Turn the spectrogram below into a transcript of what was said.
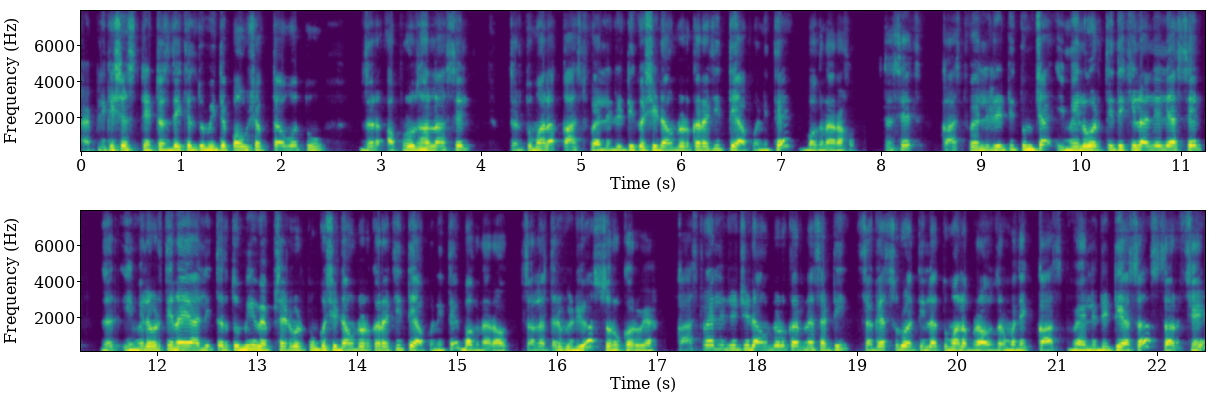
ॲप्लिकेशन स्टेटस देखील तुम्ही ते पाहू शकता व तू जर अप्रूव्ह झाला असेल तर तुम्हाला कास्ट व्हॅलिडिटी कशी डाउनलोड करायची ते आपण इथे बघणार आहोत. तसेच कास्ट व्हॅलिडिटी तुमच्या ईमेलवरती देखील आलेली असेल. जर ईमेलवरती नाही आली तर तुम्ही वेबसाईटवरतून कशी डाउनलोड करायची ते आपण इथे बघणार आहोत. चला तर व्हिडिओ सुरू करूया. कास्ट व्हॅलिडिटी डाउनलोड करण्यासाठी सगळ्यात सुरुवातीला तुम्हाला ब्राउझरमध्ये कास्ट व्हॅलिडिटी असं सर्च हे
